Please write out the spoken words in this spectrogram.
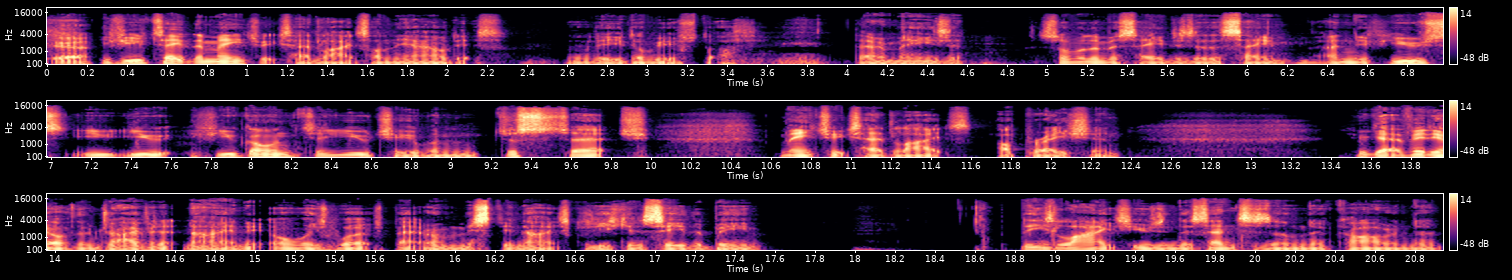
yeah. If you take the Matrix headlights on the Audis, the VW stuff, they're amazing. Some of the Mercedes are the same. And if you you, you if you go onto YouTube and just search Matrix headlights operation, you get a video of them driving at night, and it always works better on misty nights because you can see the beam. These lights using the sensors on the car and the,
